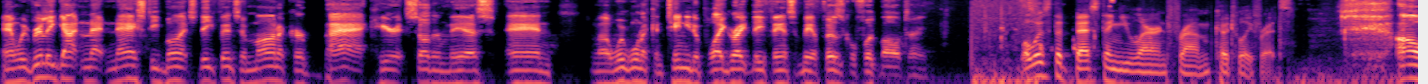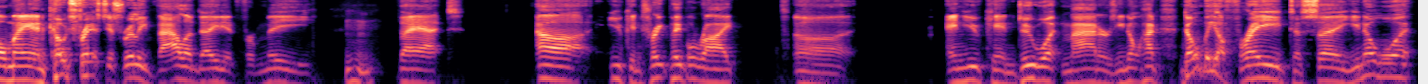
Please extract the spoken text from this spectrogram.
And we've really gotten that nasty bunch defensive moniker back here at Southern Miss. And uh, we want to continue to play great defense and be a physical football team. What was the best thing you learned from Coach Willie Fritz? Oh man, Coach Fritz just really validated for me mm-hmm. that uh, you can treat people right, uh, and you can do what matters. You don't have don't be afraid to say, you know what,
